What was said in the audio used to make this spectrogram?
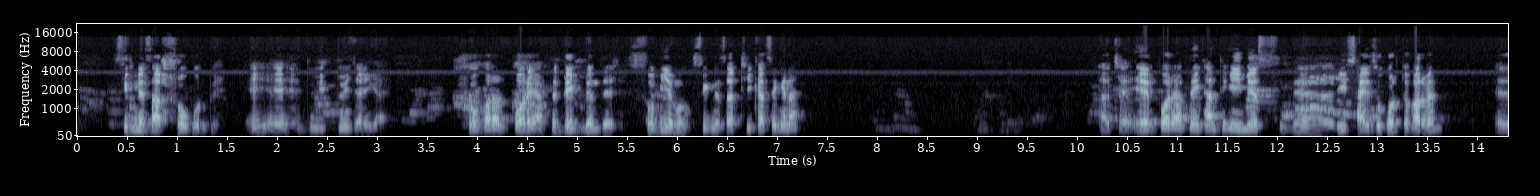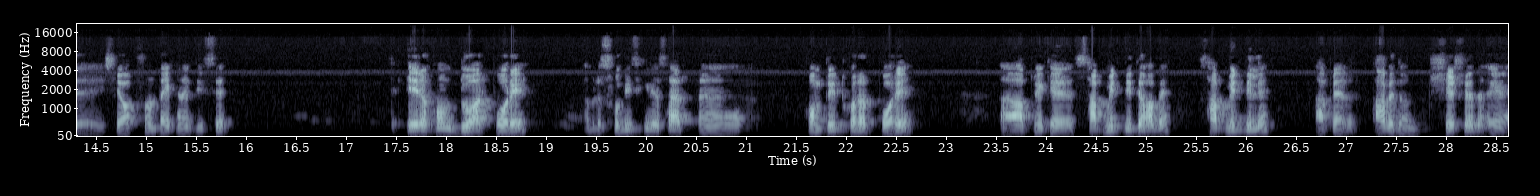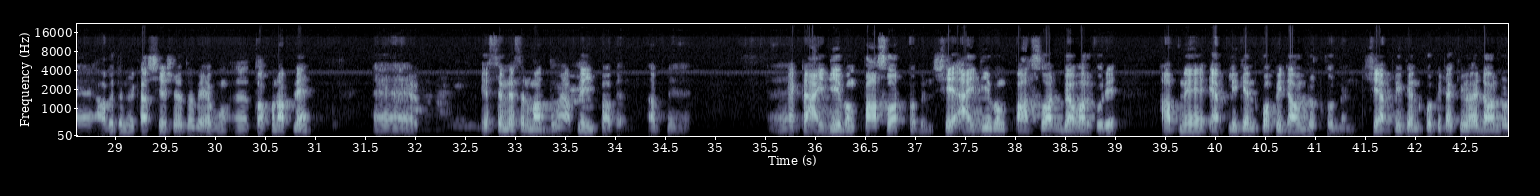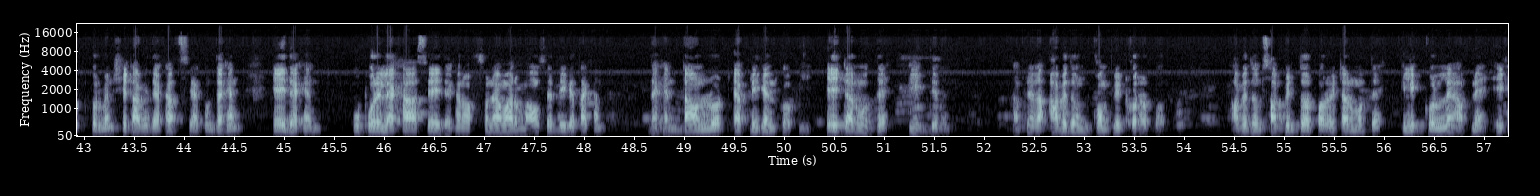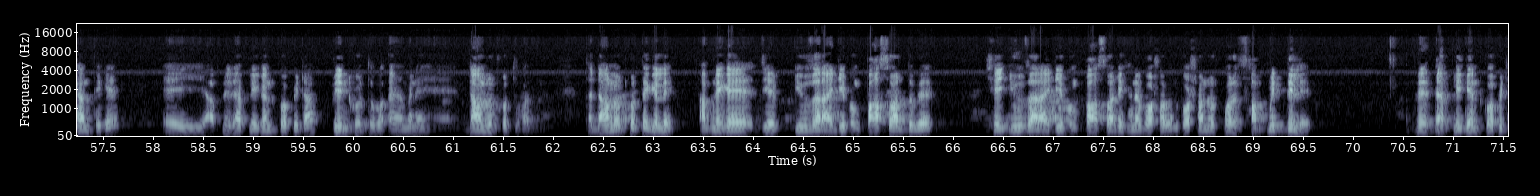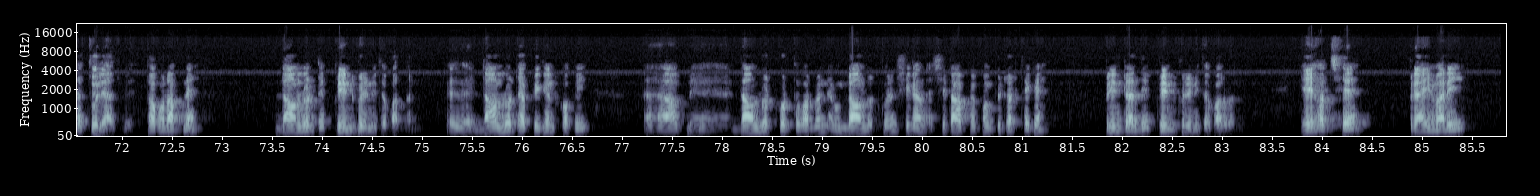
সিগনেচার শো করবে এই এই দুই দুই জায়গায়। শো করার পরে আপনি দেখবেন যে ছবি এবং সিগনেচার ঠিক আছে কিনা? আচ্ছা এরপরে আপনি এখান থেকে ইমেজ রিসাইজও করতে পারবেন। সে অপশনটা এখানে দিচ্ছে এরকম দেওয়ার পরে আপনার ছবি সিগনেচার কমপ্লিট করার পরে আপনাকে সাবমিট দিতে হবে। সাবমিট দিলে আপনার আবেদন শেষ হয়ে আবেদনের কাজ শেষ হয়ে যাবে এবং তখন আপনি এস এম এস এর মাধ্যমে আপনি ই পাবেন। আপনি একটা আইডি এবং পাসওয়ার্ড পাবেন। সেই আইডি এবং পাসওয়ার্ড ব্যবহার করে আপনি অ্যাপ্লিকেন্ট কপি ডাউনলোড করবেন। সেই অ্যাপ্লিকেন্ট কপিটা কীভাবে ডাউনলোড করবেন সেটা আমি দেখাচ্ছি এখন। দেখেন, এই দেখেন, উপরে লেখা আছে, এই দেখেন, অপশনে আমার মাউসের দিকে তাকান। দেখেন, ডাউনলোড অ্যাপ্লিকেন্ট কপি। এইটার মধ্যে ক্লিক দেবেন। আপনার আবেদন কমপ্লিট করার পর। আবেদন সাবমিট দেওয়ার পর এটার মধ্যে ক্লিক করলে আপনি এখান থেকে এই আপনার অ্যাপ্লিকেন্ট কপিটা প্রিন্ট করতে মানে ডাউনলোড করতে পারবেন। তা ডাউনলোড করতে গেলে আপনাকে যে ইউজার আইডি এবং পাসওয়ার্ড দেবে, সেই ইউজার আইডি এবং পাসওয়ার্ড এখানে বসাবেন। বসানোর পরে সাবমিট দিলে আপনার অ্যাপ্লিকেন্ট কপিটা চলে আসবে। তখন আপনি ডাউনলোড দিয়ে প্রিন্ট করে নিতে পারবেন। এই যে ডাউনলোড অ্যাপ্লিকেন্ট কপি আপনি ডাউনলোড করতে পারবেন এবং ডাউনলোড করে সেখানে, সেটা আপনার কম্পিউটার থেকে প্রিন্টার দিয়ে প্রিন্ট করে নিতে পারবেন। এই হচ্ছে প্রাইমারি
